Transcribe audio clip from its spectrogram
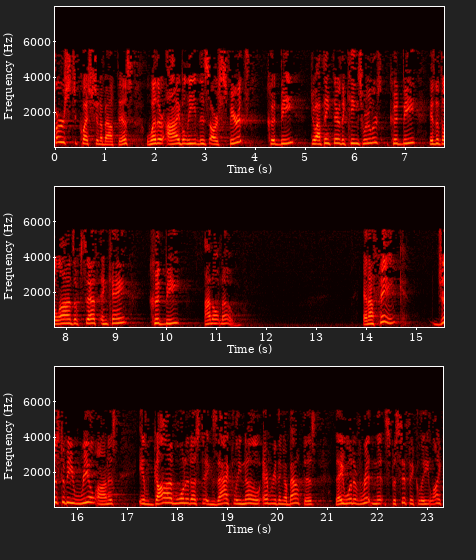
first question about this, whether I believe these are spirits, could be. Do I think they're the king's rulers? Could be. Is it the lines of Seth and Cain? Could be. I don't know. And I think, just to be real honest, if God wanted us to exactly know everything about this, they would have written it specifically like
